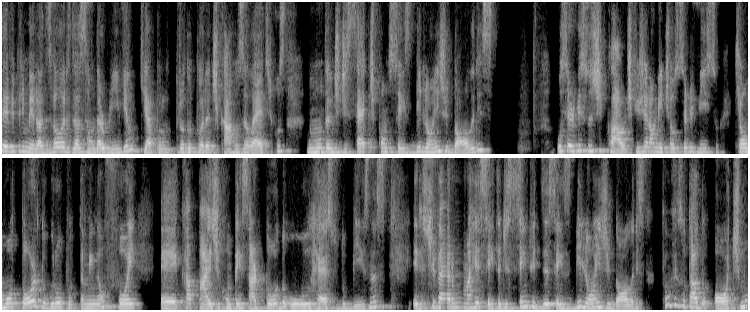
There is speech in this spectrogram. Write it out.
Teve primeiro a desvalorização da Rivian, que é a produtora de carros elétricos, no montante de 7,6 bilhões de dólares. Os serviços de cloud, que geralmente é o serviço que é o motor do grupo, também não foi é, capaz de compensar todo o resto do business. Eles tiveram uma receita de 116 bilhões de dólares, foi um resultado ótimo,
